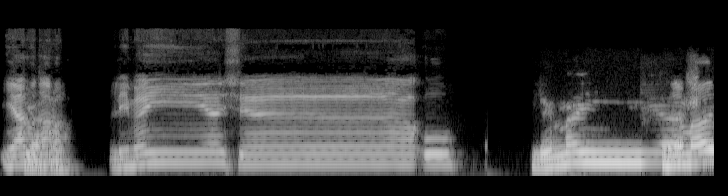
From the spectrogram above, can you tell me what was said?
ইয়ার ইয়া উদাহরণ হ্যাঁ লিমাই ইয়াশাউ লিমান لمن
